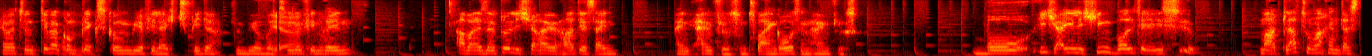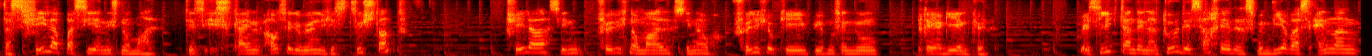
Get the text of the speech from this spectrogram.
Aber zum Thema Komplex kommen wir vielleicht später, wenn wir über ja, Xenofin genau. reden. Aber natürlich hat es einen, einen Einfluss, und zwar einen großen Einfluss. Wo ich eigentlich hin wollte, ist mal klar zu machen, dass das Fehler passieren ist normal. Das ist kein außergewöhnliches Zustand. Fehler sind völlig normal, sind auch völlig okay. Wir müssen nur reagieren können. Es liegt an der Natur der Sache, dass wenn wir was ändern,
